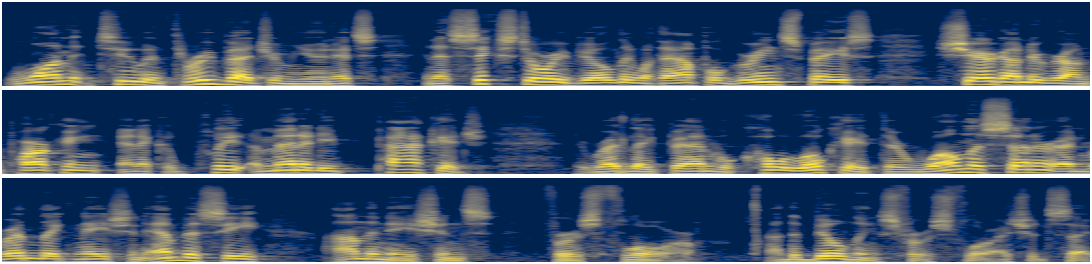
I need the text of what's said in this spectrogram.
one, two, and three bedroom units in a six-story building with ample green space, shared underground parking, and a complete amenity package. The Red Lake Band will co-locate their Wellness Center and Red Lake Nation Embassy on the nation's first floor, uh, the building's first floor, I should say.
